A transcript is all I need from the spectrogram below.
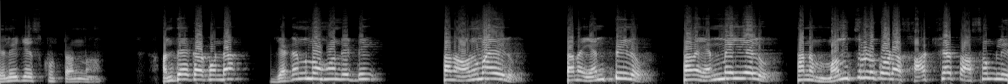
తెలియజేసుకుంటున్నా. అంతేకాకుండా జగన్మోహన్ రెడ్డి తన అనుమాయులు తన ఎంపీలు తన ఎమ్మెల్యేలు తన మంత్రులు కూడా సాక్షాత్ అసెంబ్లీ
